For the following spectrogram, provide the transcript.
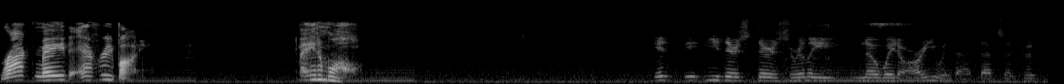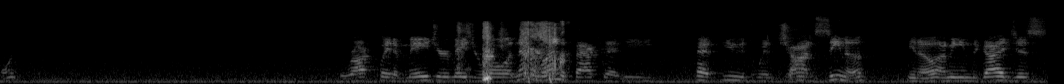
Rock made everybody, made them all. It, it there's there's really no way to argue with that. That's a good point. The Rock played a major major role, and never mind the fact that he had feuds with John Cena. You know, I mean, the guy just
